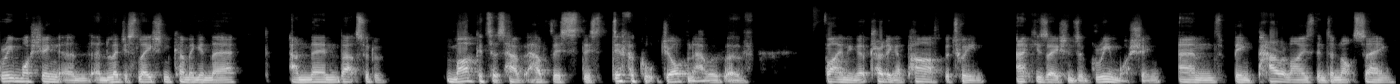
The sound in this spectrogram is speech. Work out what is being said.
greenwashing and, and legislation coming in there. And then that sort of marketers have, have this this difficult job now of, of finding a treading a path between accusations of greenwashing and being paralyzed into not saying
